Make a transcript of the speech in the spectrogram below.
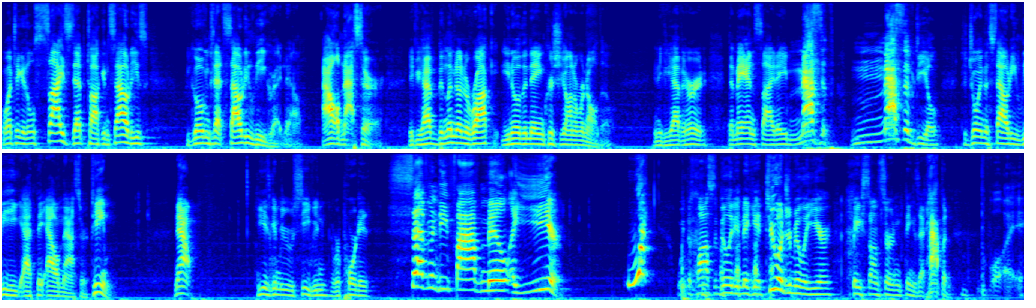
I want to take a little sidestep talking Saudis. We go into that Saudi league right now. Al Nassr. If you haven't been living under a rock, you know the name Cristiano Ronaldo. And if you haven't heard, the man signed a massive, massive deal to join the Saudi league at the Al Nassr team. Now, he is going to be receiving reported 75 mil a year. What? With the possibility of making it 200 mil a year based on certain things that happen. Boy.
